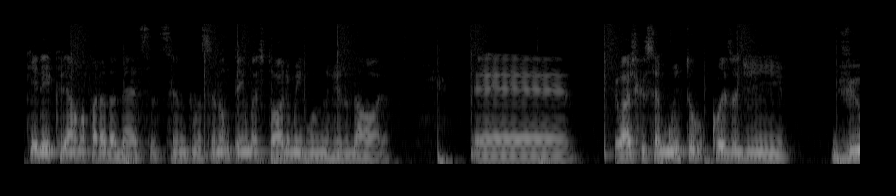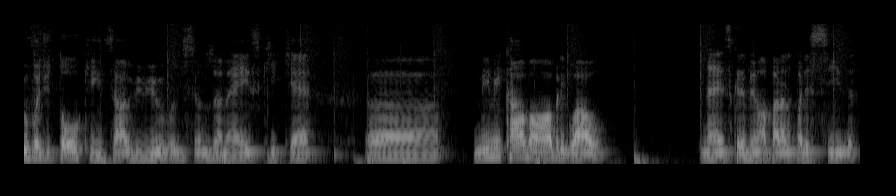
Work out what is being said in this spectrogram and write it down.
querer criar uma parada dessa, sendo que você não tem uma história, um enredo da hora. É, eu acho que isso é muito coisa de viúva de Tolkien, sabe? Viúva do Senhor dos Anéis, que quer uh, mimicar uma obra igual, né? Escrever uma parada parecida.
